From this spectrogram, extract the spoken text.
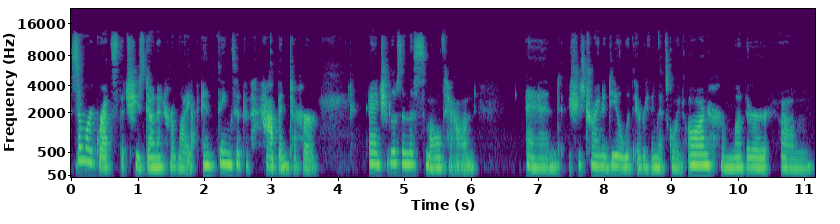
some regrets that she's done in her life, and things have happened to her. And she lives in this small town, and she's trying to deal with everything that's going on. Her mother um,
